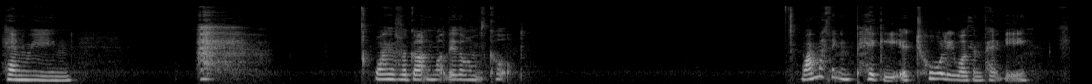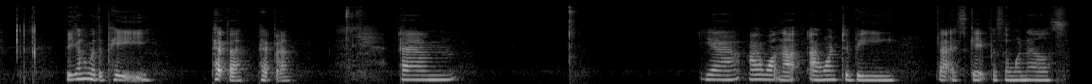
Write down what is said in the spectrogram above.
Henry and why have I forgotten what the other one was called? Why am I thinking Peggy? It totally wasn't Peggy. Began with a P. Pepper, Pepper. Um, yeah, I want that. I want to be that escape for someone else.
